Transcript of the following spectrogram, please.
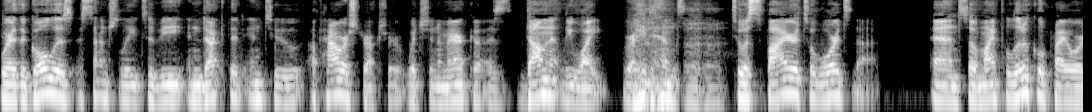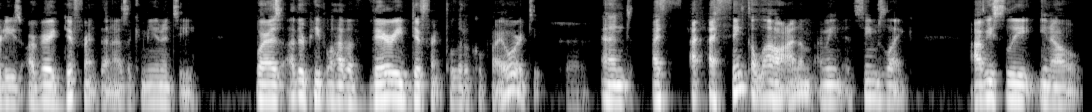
where the goal is essentially to be inducted into a power structure, which in America is dominantly white, right? Mm-hmm, and mm-hmm. to aspire towards that. And so my political priorities are very different than as a community, whereas other people have a very different political priority. And I, th- I think Allah Alam, I mean, it seems like obviously, you know,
